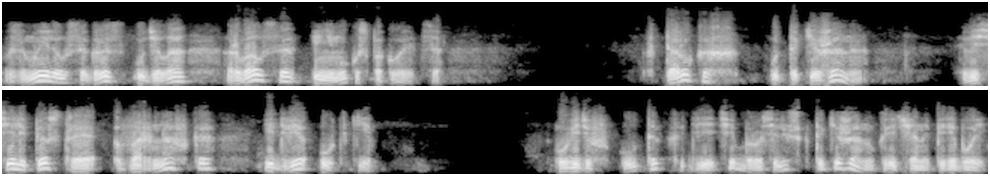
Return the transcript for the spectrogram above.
взмылился, грыз у дела, рвался и не мог успокоиться. В тароках у Такижана висели пестрая варнавка и две утки. Увидев уток, дети бросились к Такижану, крича на перебой.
